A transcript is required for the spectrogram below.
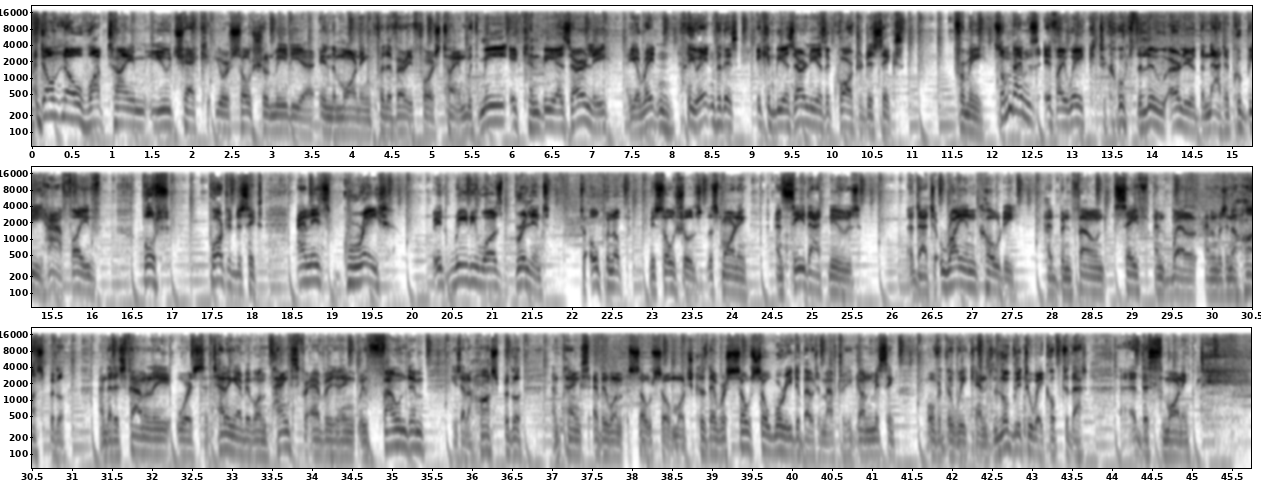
I don't know what time you check your social media in the morning for the very first time. With me, it can be as early. Are you waiting? Are you waiting for this? It can be as early as a quarter to six for me. Sometimes, if I wake to go to the loo earlier than that, it could be half five, but quarter to six, and it's great. It really was brilliant to open up my socials this morning and see that news uh, that Ryan Cody had been found safe and well and was in a hospital and that his family was telling everyone thanks for everything. We found him. He's at a hospital and thanks everyone so so much. Because they were so so worried about him after he'd gone missing over the weekend. Lovely to wake up to that uh, this morning.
